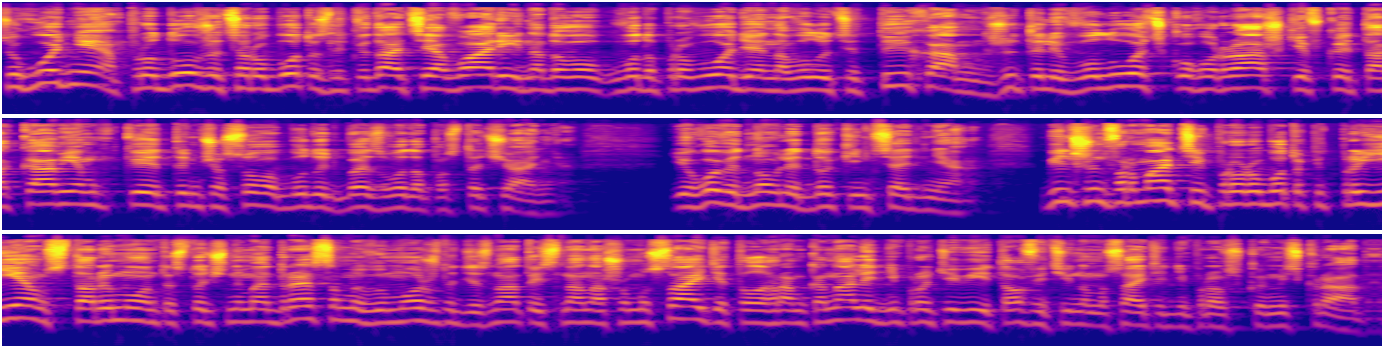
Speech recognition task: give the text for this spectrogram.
Сьогодні продовжиться робота з ліквідації аварій на водопроводі на вулиці Тиха. Жителі Волоцького, Рашківки та Кам'янки тимчасово будуть без водопостачання. Його відновлять до кінця дня. Більше інформації про роботу підприємств та ремонти з точними адресами ви можете дізнатись на нашому сайті, телеграм-каналі Дніпро ТВ та офіційному сайті Дніпровської міськради.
